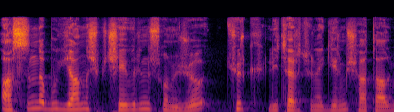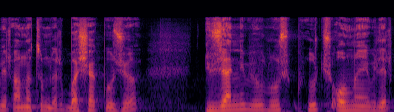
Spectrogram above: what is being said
aslında bu yanlış bir çevirinin sonucu Türk literatürüne girmiş hatalı bir anlatımdır. Başak Burcu düzenli bir burç, olmayabilir.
